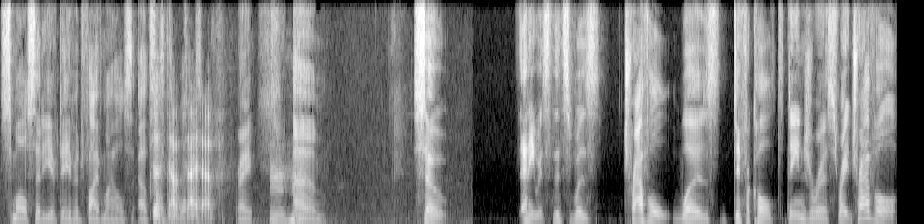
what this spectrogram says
small city of David, five miles outside. Just outside walls, of right. Mm-hmm. Um. So, anyways, this was travel was difficult, dangerous. Right, travel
